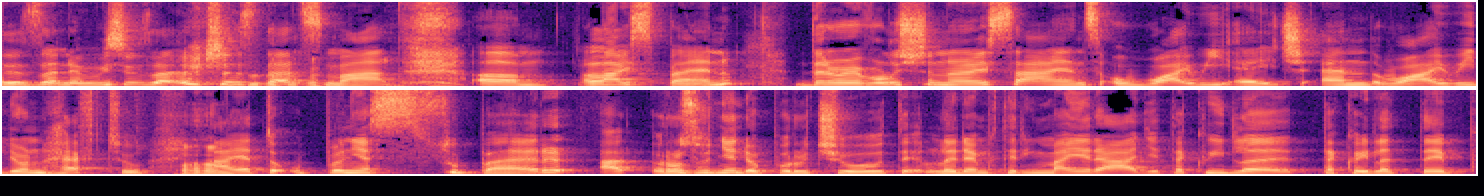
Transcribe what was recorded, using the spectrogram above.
že se nemůžu přestat smát, um, Lifespan, The Revolutionary Science of Why We Age and Why We Don't Have to. Aha. A je to úplně super a rozhodně doporučuji ty lidem, kteří mají rádi takovýhle, takovýhle typ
